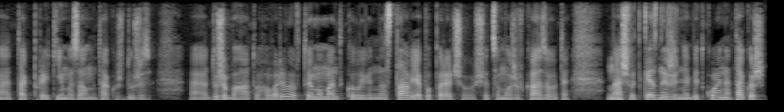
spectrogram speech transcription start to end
е, так про який ми з вами також дуже е, дуже багато говорили в той момент, коли він настав, я попереджував, що це може вказувати на швидке зниження біткоїна. Також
